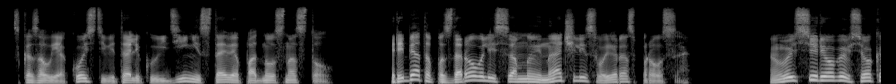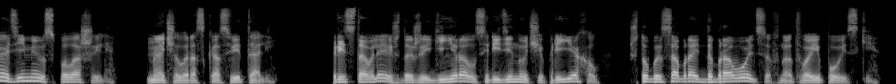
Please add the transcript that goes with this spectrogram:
— сказал я Косте, Виталику и Дине, ставя поднос на стол. Ребята поздоровались со мной и начали свои расспросы. «Вы с Серегой всю Академию сполошили», — начал рассказ Виталий. «Представляешь, даже генерал среди ночи приехал, чтобы собрать добровольцев на твои поиски».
